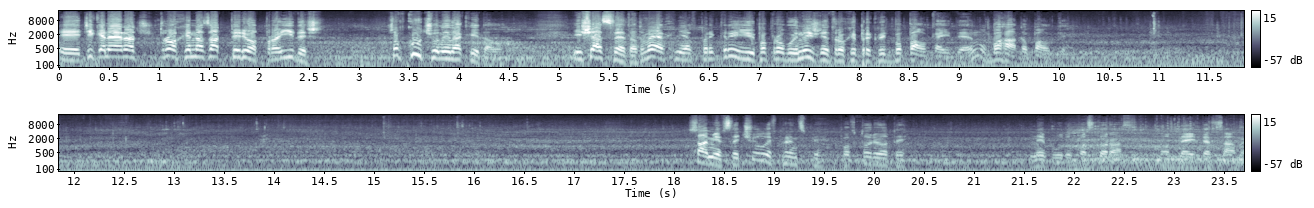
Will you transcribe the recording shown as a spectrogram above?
Е, тільки, мабуть, трохи назад вперед проїдеш, щоб кучу не накидало. І зараз этот, верхнє прикрию і попробую нижнє трохи прикрити, бо палка йде. Ну, багато палки. Самі все чули, в принципі, повторювати не буду по сто раз. Одне й те саме.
